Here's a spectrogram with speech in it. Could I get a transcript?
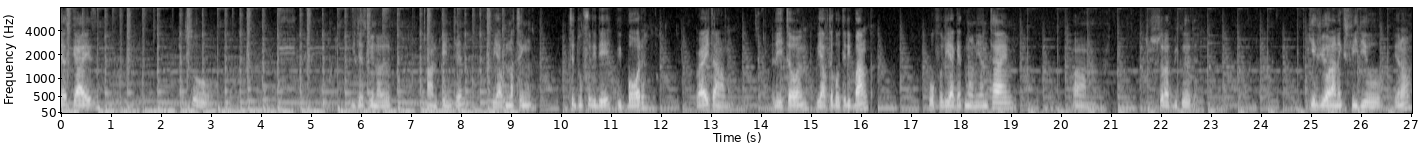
Yes guys. So we're just doing a little hand painting. We have nothing to do for the day. We bored. Right? Um later on we have to go to the bank hopefully I get money on time um, so that we could give you all our next video you know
